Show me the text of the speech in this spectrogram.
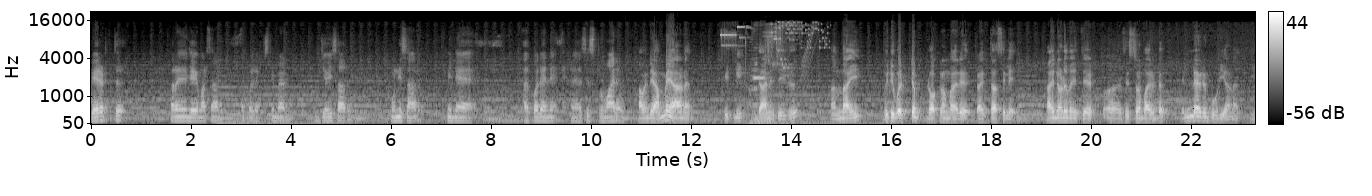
പേരെടുത്ത് പറയുന്ന ജയകുമാർ സാർ അതുപോലെ Christine madam Joy sir Unni sir പിന്നെ അതുപോലെ തന്നെ സിസ്റ്റർമാർ അവന്റെ അമ്മയാണ് കിഡ്നി ദാനം ചെയ്തത്. നന്നായി ഒരു വട്ടം ഡോക്ടർമാർ കരുത്താസിലെ അതിനോട് വെച്ച് സിസ്റ്റർമാരുണ്ട്. എല്ലാവരും കൂടിയാണ് ഈ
